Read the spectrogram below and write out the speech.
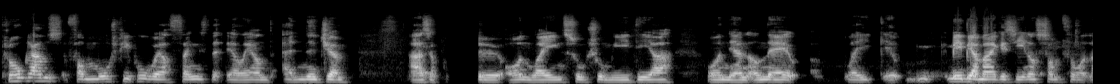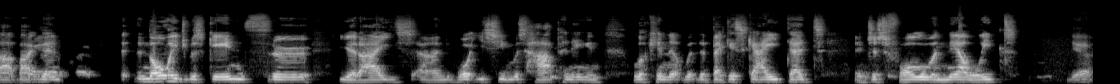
programs for most people were things that they learned in the gym, as opposed to online social media on the internet, like it, maybe a magazine or something like that back then. The knowledge was gained through your eyes and what you seen was happening and looking at what the biggest guy did and just following their lead. Yeah,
